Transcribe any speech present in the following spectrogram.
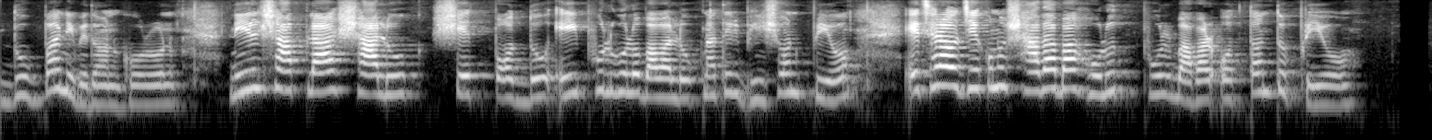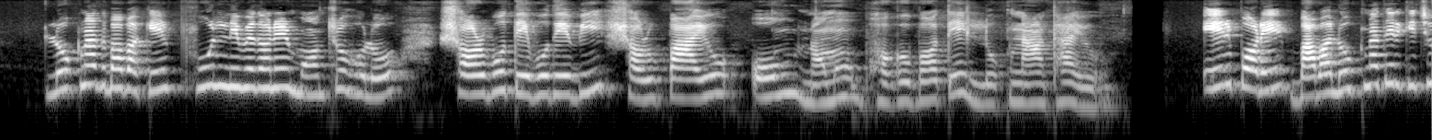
দুব্বা নিবেদন করুন। নীল শাপলা, শালুক শ্বেত পদ্ম এই ফুলগুলো বাবা লোকনাথের ভীষণ প্রিয়। এছাড়াও যে কোনো সাদা বা হলুদ ফুল বাবার অত্যন্ত প্রিয়। লোকনাথ বাবাকে ফুল নিবেদনের মন্ত্র হল, সর্বদেবদেবী স্বরূপায় ওং নম ভগবতে লোকনাথায়। এরপরে বাবা লোকনাথের কিছু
